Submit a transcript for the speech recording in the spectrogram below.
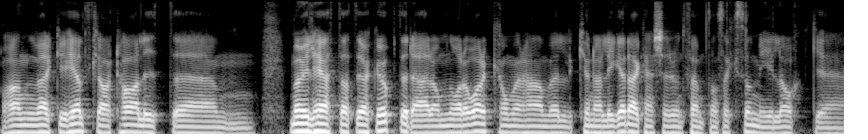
Och han verkar ju helt klart ha lite um, möjlighet att öka upp det där. Om några år kommer han väl kunna ligga där kanske runt 15-16 mil och uh,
